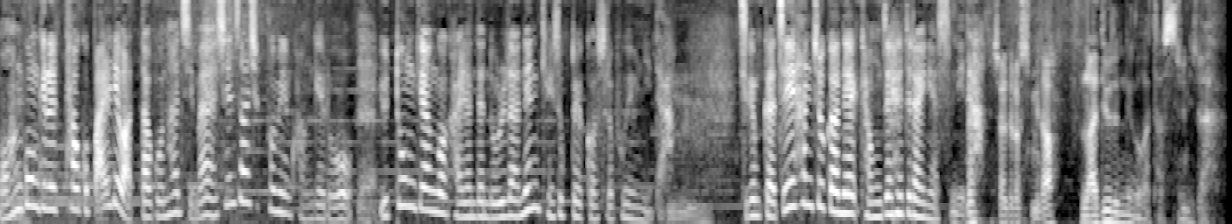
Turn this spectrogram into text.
뭐 항공기를 타고 빨리 왔다곤 하지만 신선식품인 관계로 네. 유통기한과 관련된 논란은 계속될 것으로 보입니다. 음, 지금까지 한 주간의 경제 헤드라인이었습니다. 네, 잘 들었습니다. 라디오 듣는 것 같았습니다. 진짜.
